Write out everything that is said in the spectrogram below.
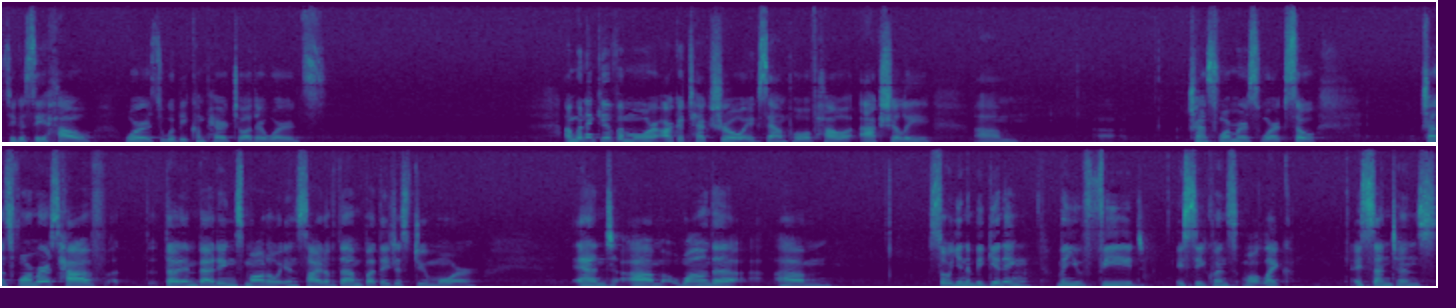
So you can see how words would be compared to other words. I'm going to give a more architectural example of how actually um, transformers work. So transformers have the embeddings model inside of them, but they just do more. And um, the um, so in the beginning, when you feed a sequence, well, like a sentence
